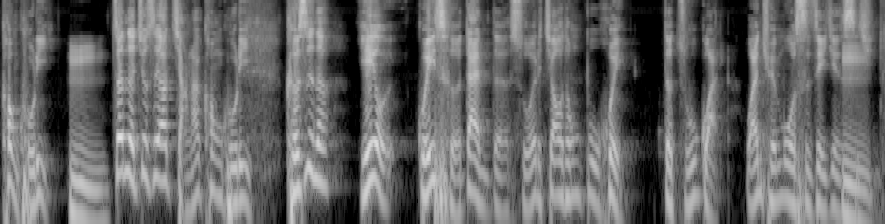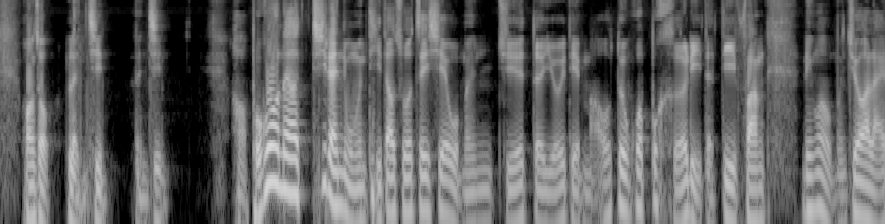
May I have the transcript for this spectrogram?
控苦力。嗯，真的就是要讲他控苦力。可是呢，也有鬼扯淡的所谓的交通部会的主管。完全漠视这件事情。嗯，黄总，冷静，冷静。好，不过呢，既然我们提到说这些，我们觉得有一点矛盾或不合理的地方，另外我们就要来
